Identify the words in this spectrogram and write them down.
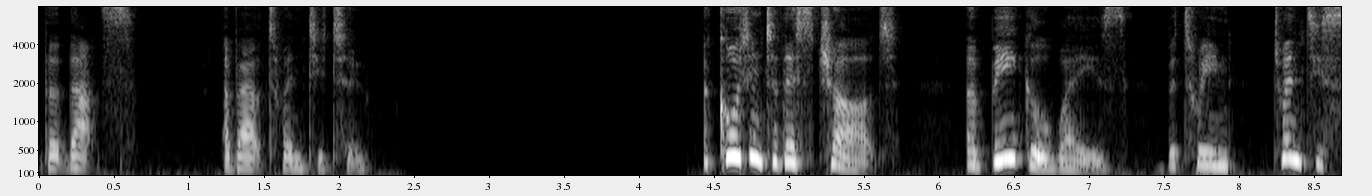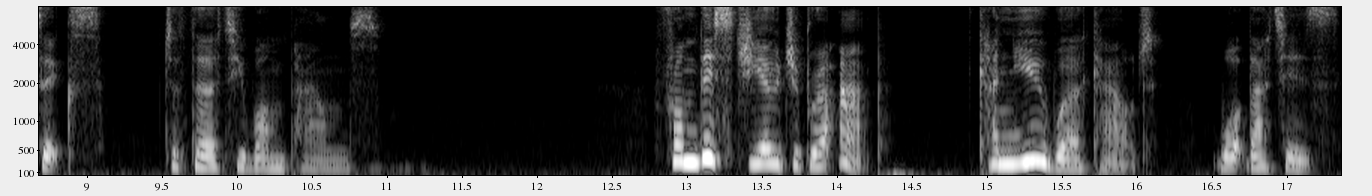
that that's about 22. According to this chart, a beagle weighs between 26 to 31 pounds. From this GeoGebra app, can you work out what that is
